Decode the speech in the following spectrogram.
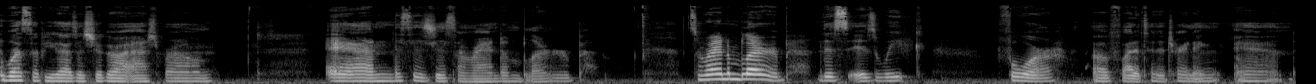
What's up, you guys? It's your girl Ash Brown, and this is just a random blurb. It's a random blurb. This is week four of flight attendant training, and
